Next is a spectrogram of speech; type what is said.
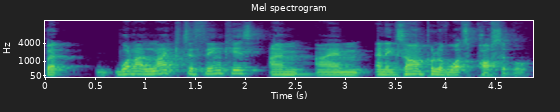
but what I like to think is I'm I'm an example of what's possible.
